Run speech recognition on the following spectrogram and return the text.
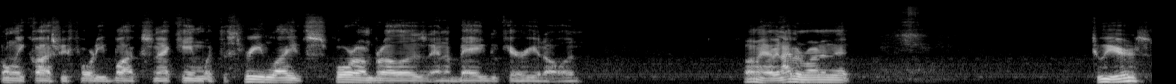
only cost me forty bucks, and that came with the three lights, four umbrellas, and a bag to carry it all in. So I'm having. I've been running it two years.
